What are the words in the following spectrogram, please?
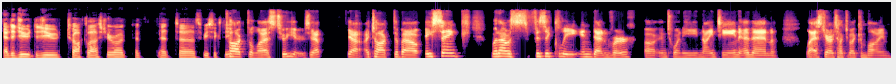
Yeah. Did you did you talk last year at at, uh, 360? Talked the last two years. Yep. Yeah, I talked about async when I was physically in Denver uh, in 2019, and then last year I talked about combine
